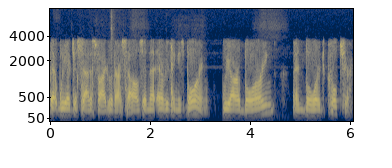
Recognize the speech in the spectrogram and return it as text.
that we are dissatisfied with ourselves and that everything is boring. We are a boring and bored culture.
